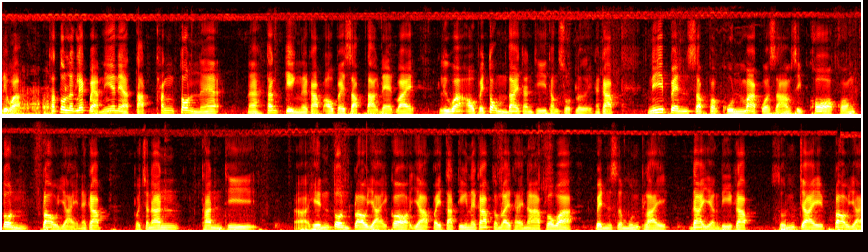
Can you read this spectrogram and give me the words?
เรียกว่าถ้าต้นเล็กๆ แบบนี้เนี่ยตัดทั้งต้นนะฮะนะทั้งกิ่งนะครับเอาไปสับตากแดดไว้ หรือว่าเอาไปต้มได้ทันทีทั้งสดเลยนะครับ นี้เป็นสรรพคุณมากกว่า 30 ข้อของต้นเปล้าใหญ่นะครับ เพราะฉะนั้นท่านที่ เห็นต้นเปล้าใหญ่ก็อย่าไปตัดทิ้งนะครับสำหรับไถนา เพราะว่าเป็นสมุนไพรได้อย่างดีครับ สนใจเปล้าใหญ่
